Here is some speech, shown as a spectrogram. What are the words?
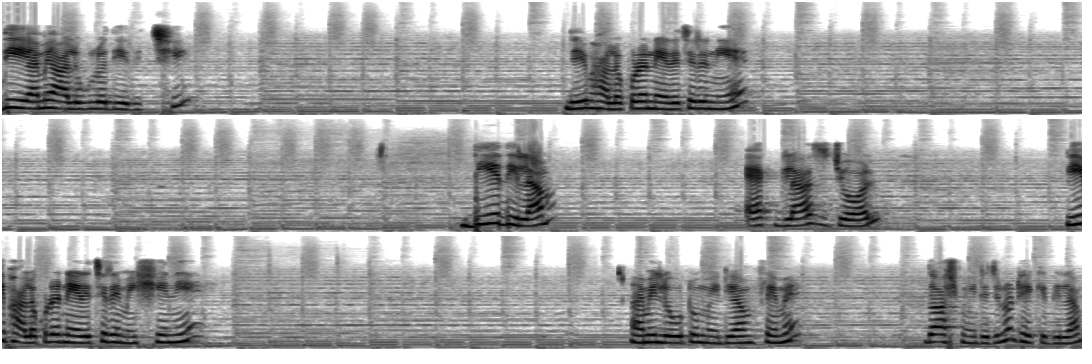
দিয়ে আমি আলুগুলো দিয়ে দিচ্ছি। দিয়ে ভালো করে নেড়ে চেড়ে নিয়ে দিয়ে দিলাম এক গ্লাস জল। দিয়ে ভালো করে নেড়ে চেড়ে মিশিয়ে নিয়ে আমি লো টু মিডিয়াম ফ্লেমে দশ মিনিটের জন্য ঢেকে দিলাম।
